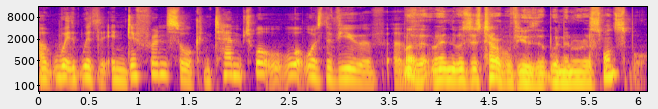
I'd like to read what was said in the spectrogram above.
Uh, with with indifference or contempt. What what was the view of? of Well, I mean, there was this terrible view that women were responsible,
